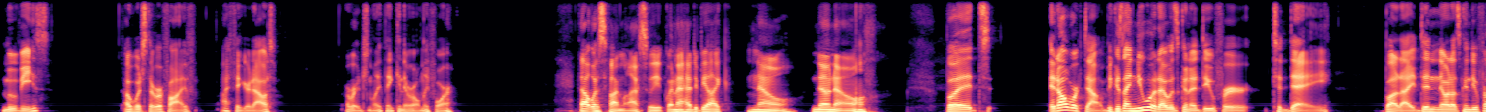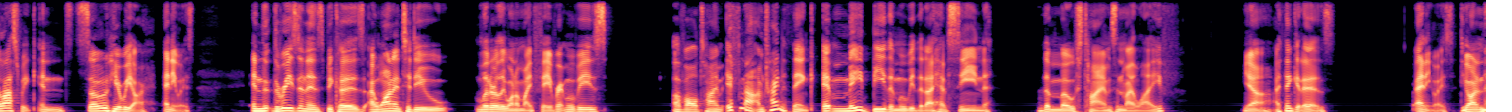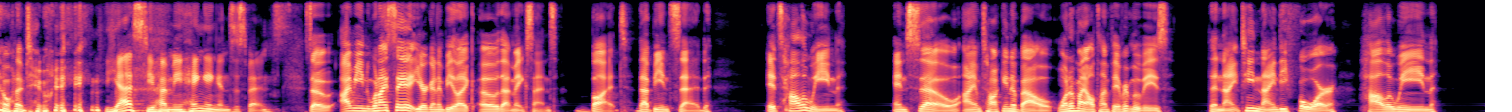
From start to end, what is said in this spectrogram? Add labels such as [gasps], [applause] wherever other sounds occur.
movies, of which there were five. I figured out originally, thinking there were only four. That was fun last week when I had to be like, no, no, no. But it all worked out because I knew what I was gonna do for today, but I didn't know what I was gonna do for last week, and so here we are. Anyways, and the, the reason is because I wanted to do literally one of my favorite movies of all time. If not, I'm trying to think. It may be the movie that I have seen the most times in my life. Yeah, I think it is. Anyways, do you want to know [laughs] what I'm doing? yes, you have me hanging in suspense. So, I mean, when I say it, you're going to be like, oh, that makes sense. But that being said, it's Halloween. And so I am talking about one of my all time favorite movies, the 1994 Halloween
